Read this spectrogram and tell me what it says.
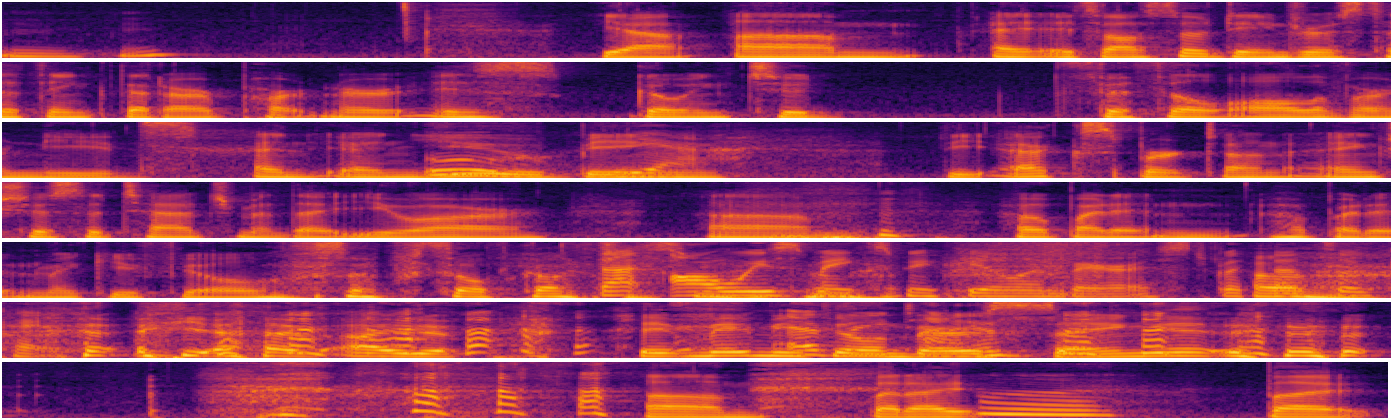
Mm-hmm. Yeah. Um, it's also dangerous to think that our partner is going to fulfill all of our needs, and and you Ooh, being yeah. the expert on anxious attachment that you are. Um, hope I didn't hope I didn't make you feel self conscious. That always makes me feel embarrassed, but that's okay. yeah, I, I. It made me feel embarrassed saying it. um, but I, but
